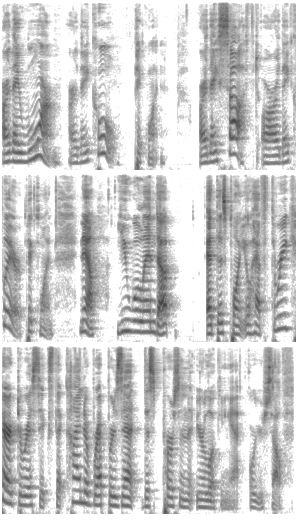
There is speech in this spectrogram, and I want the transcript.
Are they warm? Are they cool? Pick one. Are they soft or are they clear? Pick one. Now, you will end up at this point, you'll have three characteristics that kind of represent this person that you're looking at or yourself.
